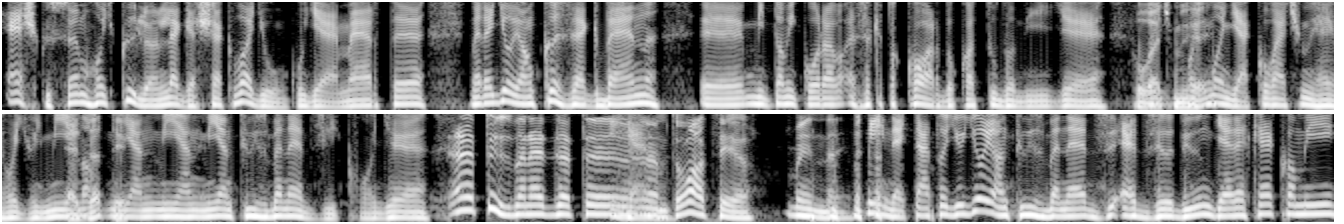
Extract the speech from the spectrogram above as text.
esküszöm, hogy különlegesek vagyunk, ugye, mert, mert egy olyan közegben, mint amikor a, ezeket a kardokat tudod így, Kovács hogy, műhely? hogy mondják Kovács műhely, hogy, hogy milyen, Edzették? milyen, milyen, milyen tűzben edzik, hogy Hát tűzben edzett, Igen. Igen. nem tudom, acél, mindegy. mindegy, tehát hogy úgy olyan tűzben edz, edződünk gyerekek, ami,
